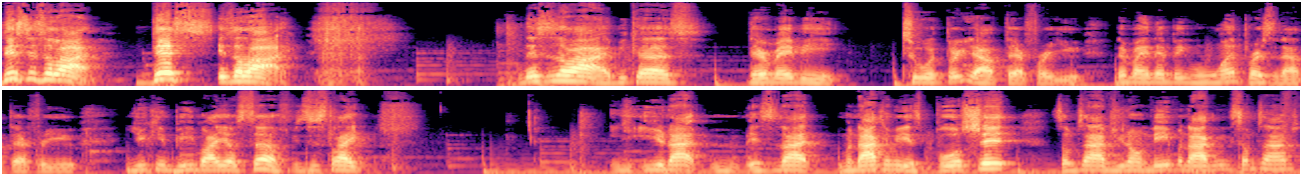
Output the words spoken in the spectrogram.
this is a lie. This is a lie. This is a lie because there may be two or three out there for you. There may not be one person out there for you. You can be by yourself. It's just like you're not. It's not monogamy is bullshit. Sometimes you don't need monogamy. Sometimes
